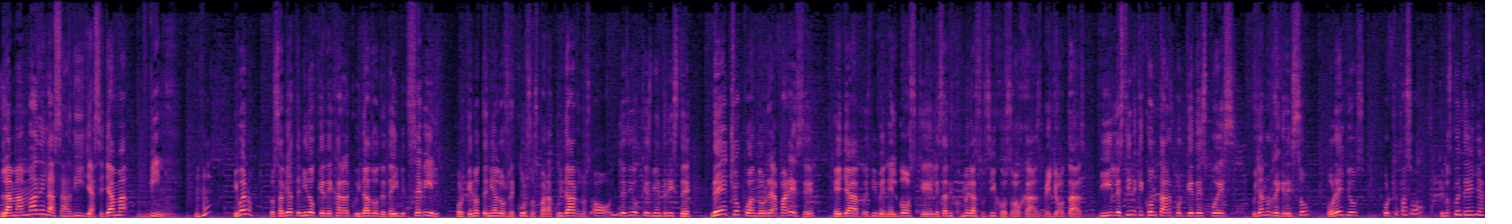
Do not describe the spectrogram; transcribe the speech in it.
La mamá de las ardillas se llama Vinny. Ujú. Y bueno, los había tenido que dejar al cuidado de David Seville porque no tenía los recursos para cuidarlos. Oh, les digo que es bien triste. De hecho, cuando reaparece, ella pues vive en el bosque, les da de comer a sus hijos hojas, bellotas, y les tiene que contar por qué después, pues ya no regresó por ellos. ¿Por qué pasó? Que nos cuente ella.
